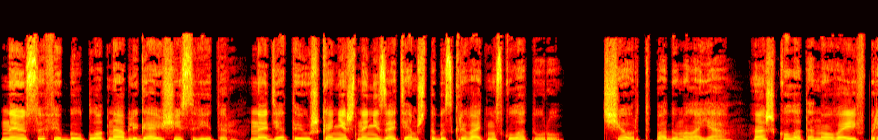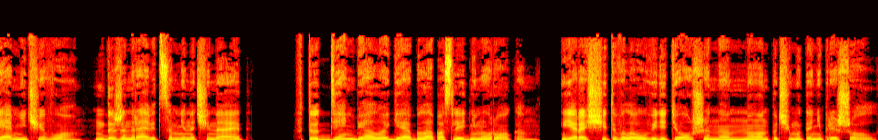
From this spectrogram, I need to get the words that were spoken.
На Юсуфе был плотно облегающий свитер, надетый уж, конечно, не за тем, чтобы скрывать мускулатуру. «Чёрт», — подумала я, — «а школа-то новая и впрямь ничего, даже нравится мне начинает». В тот день биология была последним уроком. Я рассчитывала увидеть Оушена, но он почему-то не пришел.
